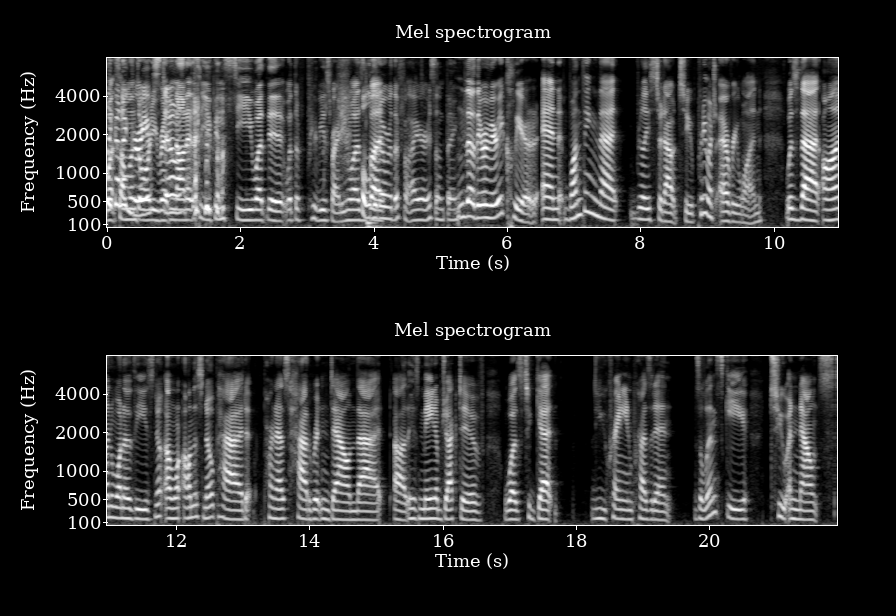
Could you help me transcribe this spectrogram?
what Like on someone's already written on it so you can see what the what the previous writing was. Hold but it over the fire or something. No, they were very clear, and one thing that really stood out to pretty much everyone was that on one of these no- on, on this notepad, Parnas had written down that uh, his main objective was to get the Ukrainian president Zelensky to announce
